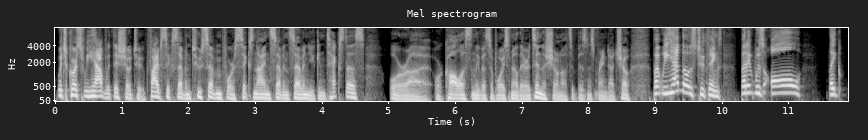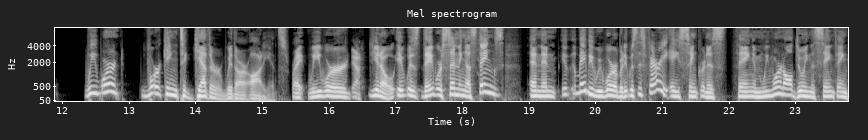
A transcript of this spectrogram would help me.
which of course we have with this show too. 567-274-6977. You can text us or uh, or call us and leave us a voicemail there. It's in the show notes at businessbrain.show. But we had those two things, but it was all like we weren't working together with our audience, right? We were, Yeah. you know, it was they were sending us things, and then it, maybe we were, but it was this very asynchronous thing, and we weren't all doing the same thing.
